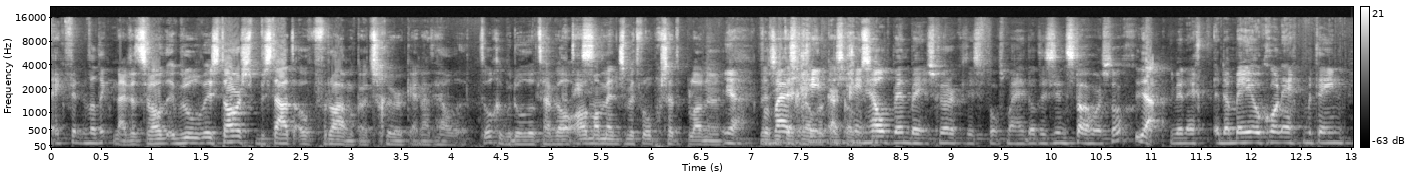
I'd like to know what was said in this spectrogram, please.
eh, ik vind wat ik... Nou, dat is wel, ik bedoel, Star Wars bestaat ook voornamelijk uit schurken en uit helden. Toch? Ik bedoel, dat zijn wel Dat is- allemaal mensen met vooropgezette plannen. Ja, volgens mij als je geen, als je geen held bent, ben je een schurk. Het is volgens mij, dat is in Star Wars, toch? Ja, Je bent echt, en dan ben je ook gewoon echt meteen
